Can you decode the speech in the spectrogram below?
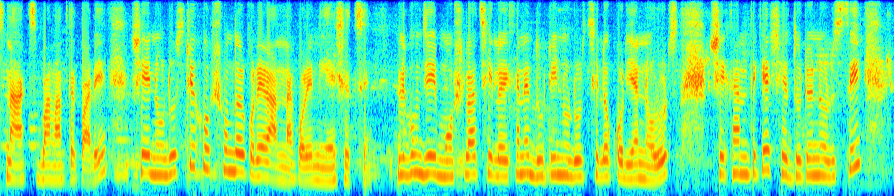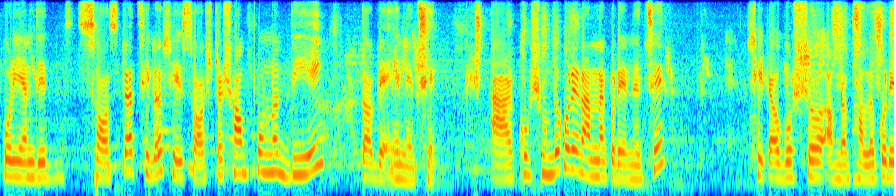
স্ন্যাক্স বানাতে পারে। সেই নুডলসটি খুব সুন্দর করে রান্না করে নিয়ে এসেছে। এবং যে মশলা ছিল, এখানে দুটি নুডলস ছিল, কোরিয়ান নুডলস। সেখান থেকে সে দুটো নুডলসই কোরিয়ান যে সসটা ছিল, সেই সসটা সম্পূর্ণ দিয়েই তবে এনেছে। আর খুব সুন্দর করে রান্না করে এনেছে। সেটা অবশ্য আমরা ভালো করে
